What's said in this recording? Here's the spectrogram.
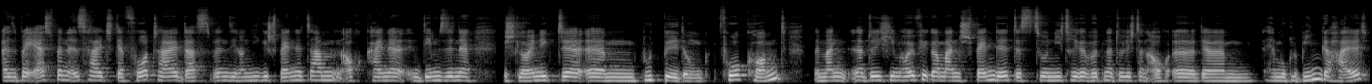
Also bei Erstspenden ist halt der Vorteil, dass wenn sie noch nie gespendet haben, auch keine in dem Sinne beschleunigte ähm, Blutbildung vorkommt. Wenn man natürlich, je häufiger man spendet, desto niedriger wird natürlich dann auch äh, der ähm, Hämoglobingehalt,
